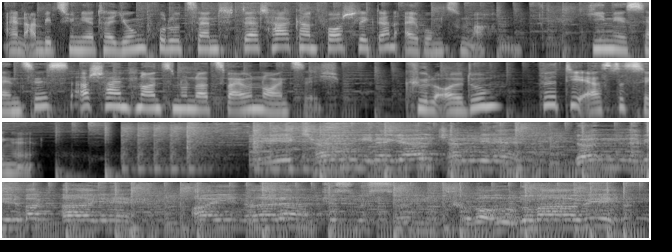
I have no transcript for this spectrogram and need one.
ein ambitionierter Jungproduzent, der Tarkan vorschlägt, ein Album zu machen. Yine Sensis erscheint 1992. Kül Oldum wird die erste Single. Kendine gel kendine, dön bir bak haline, aynalara küsmüşsün, kıl oldum abi.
